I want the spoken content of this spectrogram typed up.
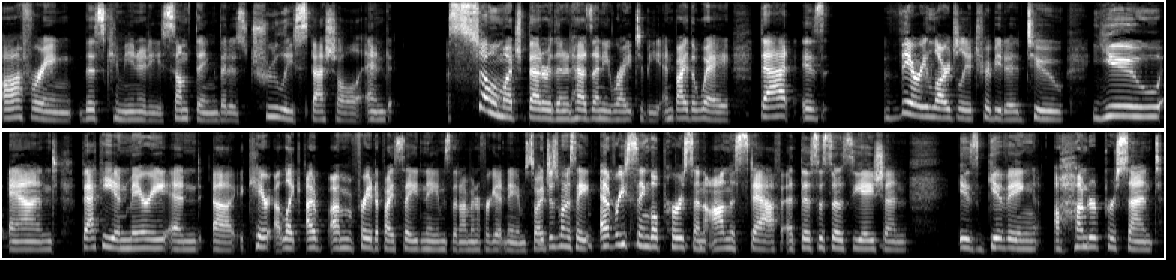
offering this community something that is truly special and so much better than it has any right to be. And by the way, that is very largely attributed to you and Becky and Mary and uh, Car- like I, I'm afraid if I say names, then I'm going to forget names. So I just want to say every single person on the staff at this association is giving a hundred percent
